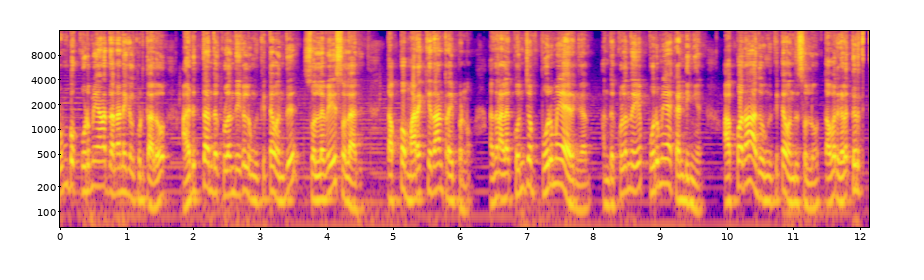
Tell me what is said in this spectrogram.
ரொம்ப கொடுமையான தண்டனைகள் கொடுத்தாலோ அடுத்த அந்த குழந்தைகள் உங்ககிட்ட வந்து சொல்லவே சொல்லாது. தப்பை மறைக்க தான் ட்ரை பண்ணும். அதனால் கொஞ்சம் பொறுமையாக இருங்க. அந்த குழந்தைய பொறுமையாக கண்டிங்க. அப்பதான் அது உங்ககிட்ட வந்து சொல்லும். தவறுகளை திருத்தி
